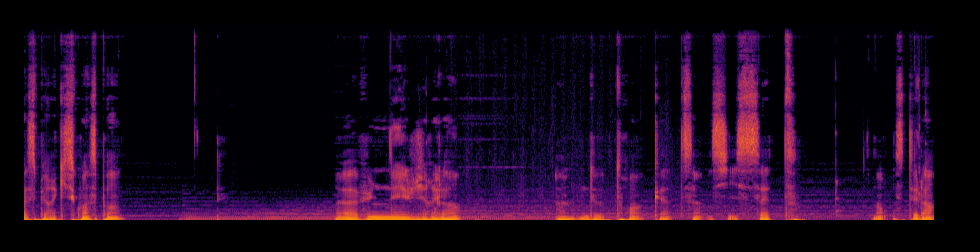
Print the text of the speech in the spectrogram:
Espérer qu'il se coince pas. Euh, vu le nez, je dirais là. 1, 2, 3, 4, 5, 6, 7. Non, c'était là.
